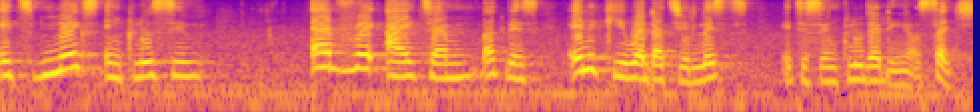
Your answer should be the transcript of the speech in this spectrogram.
It makes inclusive every item, that means any keyword that you list, it is included in your search.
